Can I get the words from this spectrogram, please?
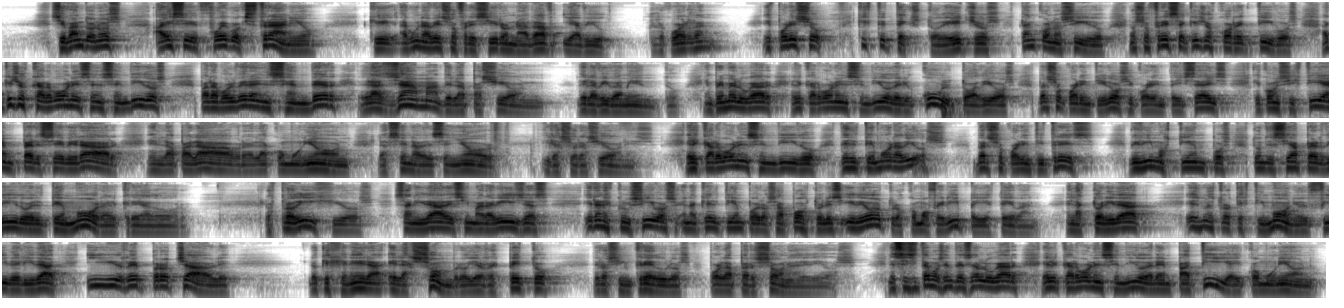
llevándonos a ese fuego extraño que alguna vez ofrecieron Nadab y Abiú. ¿Recuerdan? Es por eso que este texto de Hechos tan conocido nos ofrece aquellos correctivos, aquellos carbones encendidos para volver a encender la llama de la pasión, del avivamiento. En primer lugar, el carbón encendido del culto a Dios, versos 42 y 46, que consistía en perseverar en la palabra, la comunión, la cena del Señor y las oraciones. El carbón encendido del temor a Dios, verso 43. Vivimos tiempos donde se ha perdido el temor al Creador. Los prodigios, sanidades y maravillas eran exclusivos en aquel tiempo de los apóstoles y de otros como Felipe y Esteban. En la actualidad es nuestro testimonio y fidelidad irreprochable lo que genera el asombro y el respeto de los incrédulos por la persona de Dios. Necesitamos en tercer lugar el carbón encendido de la empatía y comunión.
